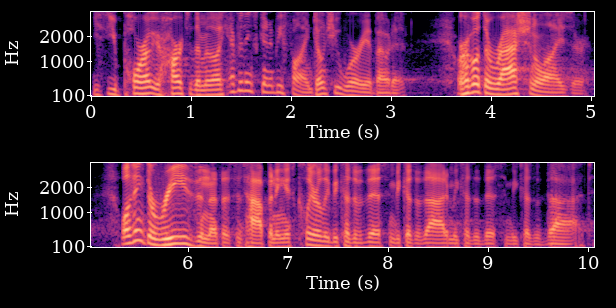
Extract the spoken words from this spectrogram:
You see, you pour out your heart to them, and they're like, Everything's going to be fine. Don't you worry about it. Or about the rationalizer? Well, I think the reason that this is happening is clearly because of this, and because of that, and because of this, and because of that.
